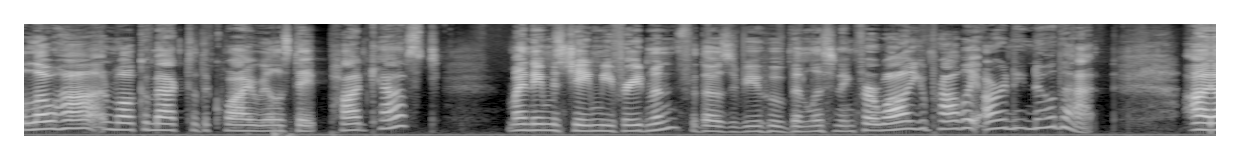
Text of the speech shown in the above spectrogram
Aloha and welcome back to the Kauai Real Estate Podcast. My name is Jamie Friedman. For those of you who've been listening for a while, you probably already know that. Uh,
